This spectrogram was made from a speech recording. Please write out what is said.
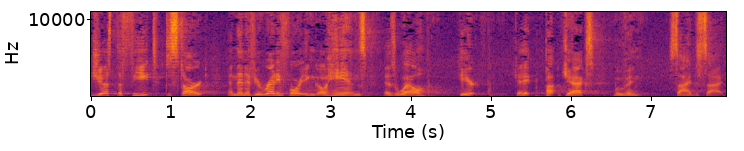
Just the feet to start. And then if you're ready for it, you can go hands as well here. Okay, PUPP jacks moving side to side.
